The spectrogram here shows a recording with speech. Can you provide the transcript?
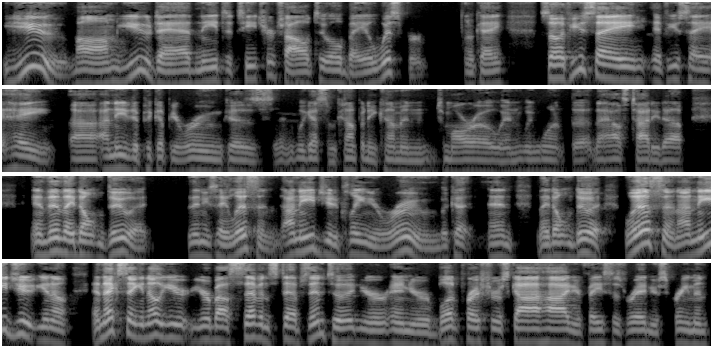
you, mom, you, dad, need to teach your child to obey a whisper. Okay, so if you say if you say, "Hey, uh, I need you to pick up your room because we got some company coming tomorrow and we want the the house tidied up," and then they don't do it, then you say, listen, I need you to clean your room because, and they don't do it. Listen, I need you, you know, and next thing you know, you're, you're about seven steps into it and your, and your blood pressure is sky high and your face is red and you're screaming.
